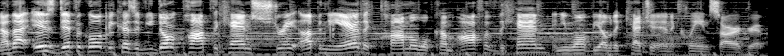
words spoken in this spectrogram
Now that is difficult because if you don't pop the Ken straight up in the air, the Tama will come off of the Ken and you won't be able to catch it in a clean Sara grip.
